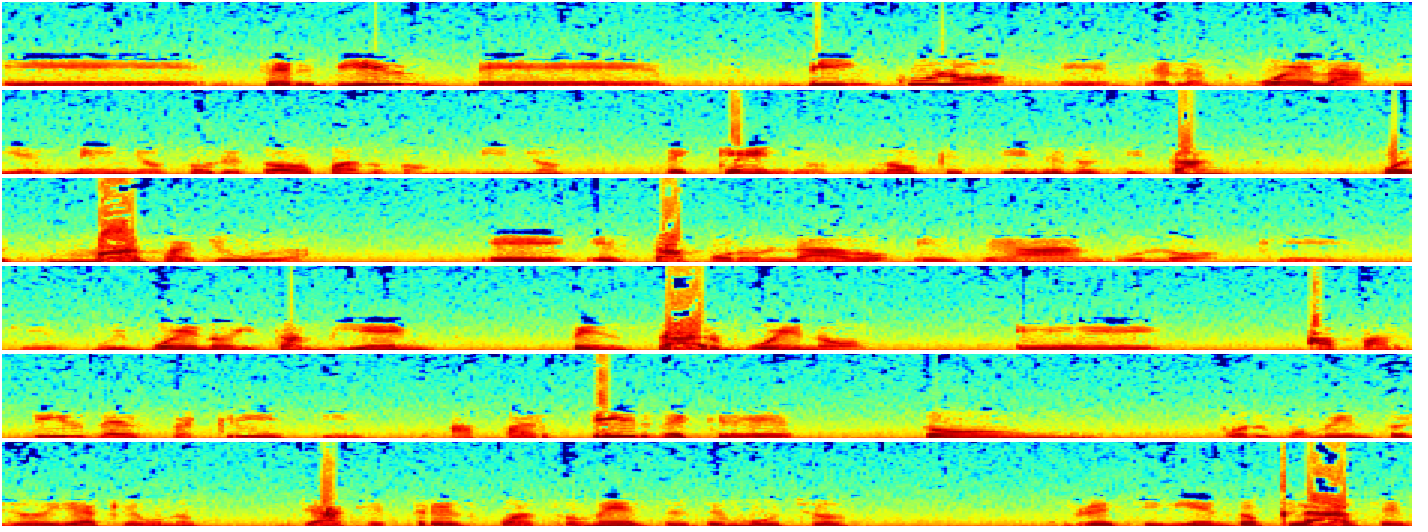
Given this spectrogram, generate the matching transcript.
eh, servir de vínculo entre la escuela y el niño, sobre todo cuando son niños pequeños, ¿no? Que sí necesitan, pues, más ayuda. Eh, está por un lado ese ángulo que, que es muy bueno y también pensar, bueno, eh, a partir de esta crisis, a partir de que son, por el momento yo diría que unos ya que tres, cuatro meses de muchos recibiendo clases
